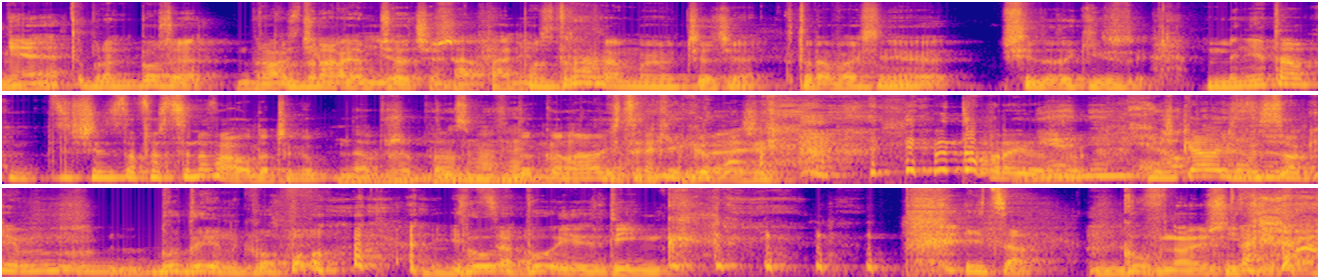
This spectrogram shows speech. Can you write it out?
Nie? Broń Boże, Broń pozdrawiam ciocię. szatanie. Pozdrawiam moją ciocię, która właśnie się do takich rzeczy... Mnie to autentycznie zafascynowało. Dlaczego Dobrze, porozmawiajmy dokonałeś o tym w takim takiego... razie. Dobra, już. Nie, nie, nie, Mieszkałeś w wysokim budynku. Bu- building. I co? Gówno, już nic nie powiem.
